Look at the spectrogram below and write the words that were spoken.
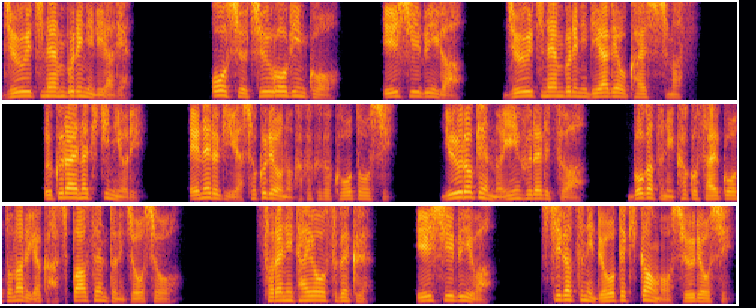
11年ぶりに利上げ。欧州中央銀行、ECB が11年ぶりに利上げを開始します。ウクライナ危機により、エネルギーや食料の価格が高騰し、ユーロ圏のインフレ率は5月に過去最高となる約8%に上昇。それに対応すべく、ECB は7月に量的緩和を終了し、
